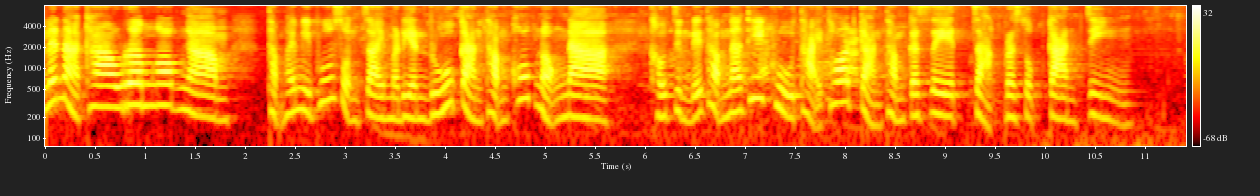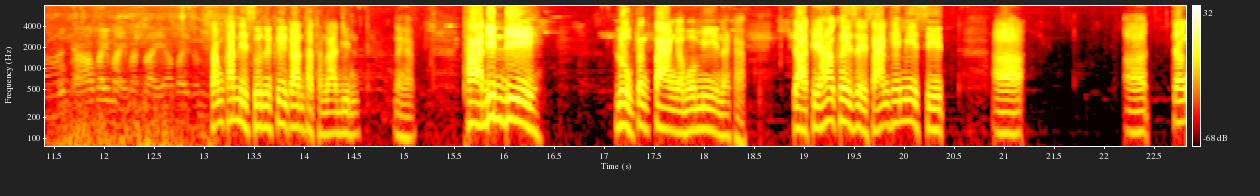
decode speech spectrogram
และนาข้าวเริ่มงอกงามทำให้มีผู้สนใจมาเรียนรู้การทำโคกหนองนา เขาจึงได้ทำหน้าที่ครูถ่ายทอดการทำเกษตรจากประสบการณ์จริงสำคัญที่สุดคือการพัฒนาดินนะครับ ถ้าดินดีลูกต่างๆกับบ่มีนะครับ จากที่เราเคยใส่สารเคมีสีดจัง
